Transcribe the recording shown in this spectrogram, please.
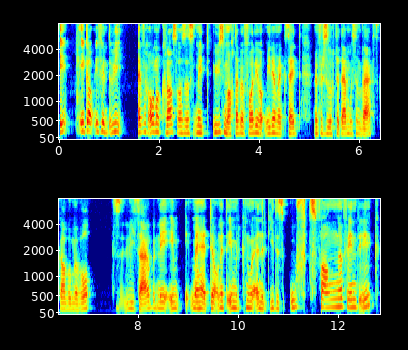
Ich, ich glaube, ich finde wie einfach auch noch krass, was es mit uns macht. Eben vorhin, was Miriam hat gesagt man versucht dem aus dem Weg zu gehen, wo man will, wie selber nicht. Man hat ja auch nicht immer genug Energie, das aufzufangen, finde ich.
